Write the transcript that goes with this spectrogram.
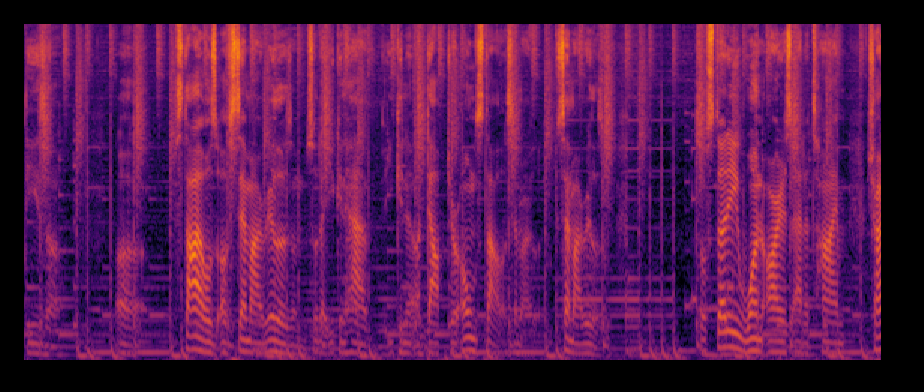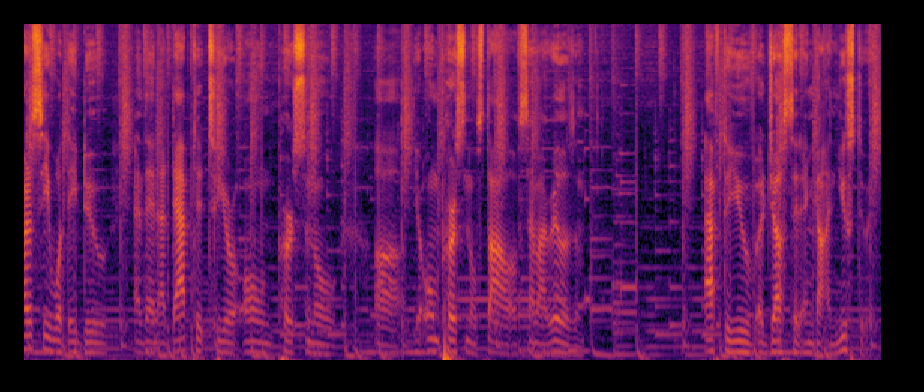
these uh, uh, styles of semi-realism so that you can have you can adopt your own style of semi semi-realism. So study one artist at a time, try to see what they do, and then adapt it to your own personal uh, your own personal style of semi-realism after you've adjusted and gotten used to it.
